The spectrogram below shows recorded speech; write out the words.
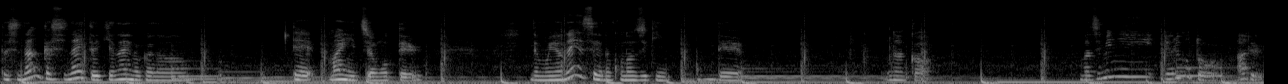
私なんかしないといけないのかなって毎日思ってる。でも4年生のこの時期でなんか真面目にやることある？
